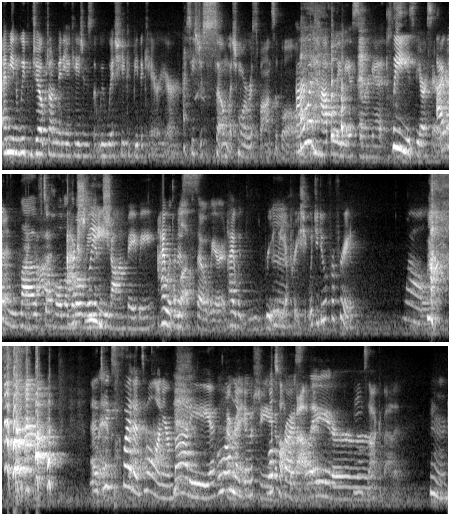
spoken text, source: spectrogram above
I mean, we've joked on many occasions that we wish he could be the carrier because he's just so much more responsible. I would happily be a surrogate. Please be our surrogate. I would love to hold a little Actually- Leigh and Sean baby. I would That love. so weird. I would really Mm. appreciate. Would you do it for free? Well, it takes quite a toll on your body. We'll All right. negotiate We'll talk price about it. later. We'll talk about it. Hmm.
